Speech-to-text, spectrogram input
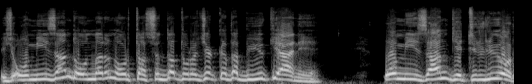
İşte o mizan da onların ortasında duracak kadar büyük yani. O mizan getiriliyor.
